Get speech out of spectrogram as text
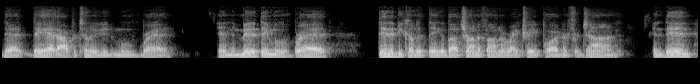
that they had opportunity to move Brad, and the minute they moved Brad, then it becomes a thing about trying to find the right trade partner for John, and then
